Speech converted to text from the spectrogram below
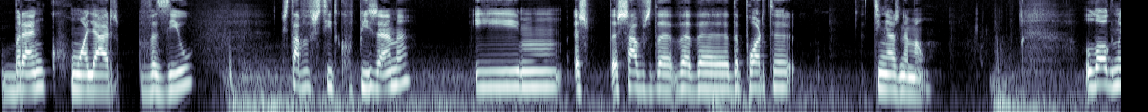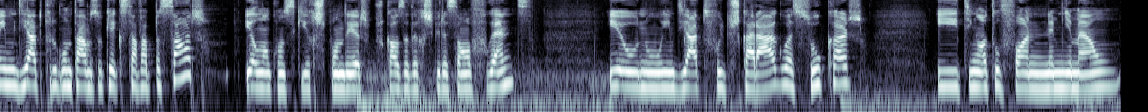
branco, um olhar vazio. Estava vestido com pijama e hum, as, as, chaves da, da, da, da porta tinha-as na mão. Logo no imediato perguntámos o que é que estava a passar. Ele não conseguia responder por causa da respiração ofegante. Eu, no imediato, fui buscar água, açúcar e tinha o telefone na minha mão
